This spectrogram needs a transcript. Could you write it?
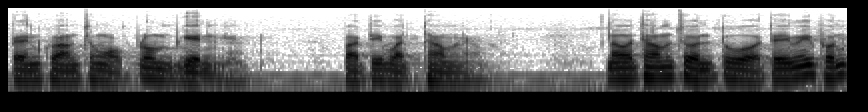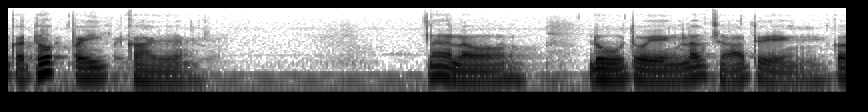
เป็นความสงบร่มเย็น ปฏิบัติธรรมนะ เราทำส่วนตัว แต่ไมีผลกระทบไปไกลถ้าเราดูตัวเองรักษาตัวเอง ก็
